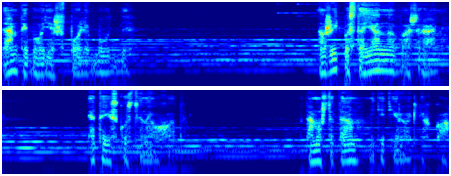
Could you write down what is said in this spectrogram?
там ты будешь в поле Будды. Но жить постоянно в ашраме – это искусственный уход. Потому что там медитировать легко.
